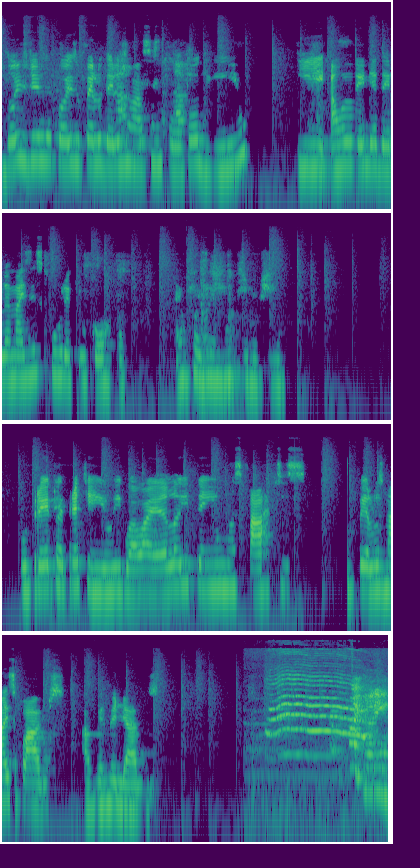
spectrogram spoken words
dois dias depois o pelo dele já assentou todinho. E a orelha dele é mais escura que o corpo. É uma coisinha muito bonitinha. O preto é pretinho, igual a ela, e tem umas partes com pelos mais claros, avermelhados. Ai,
